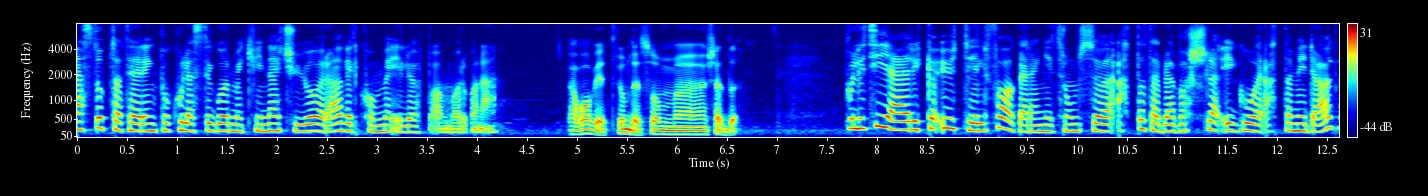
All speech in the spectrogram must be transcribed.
Neste oppdatering på hvordan det går med kvinner i 20-åra vil komme i løpet av morgenen. Ja, Hva vet vi om det som eh, skjedde? Politiet rykka ut til Fagereng i Tromsø etter at de ble varsla i går ettermiddag.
